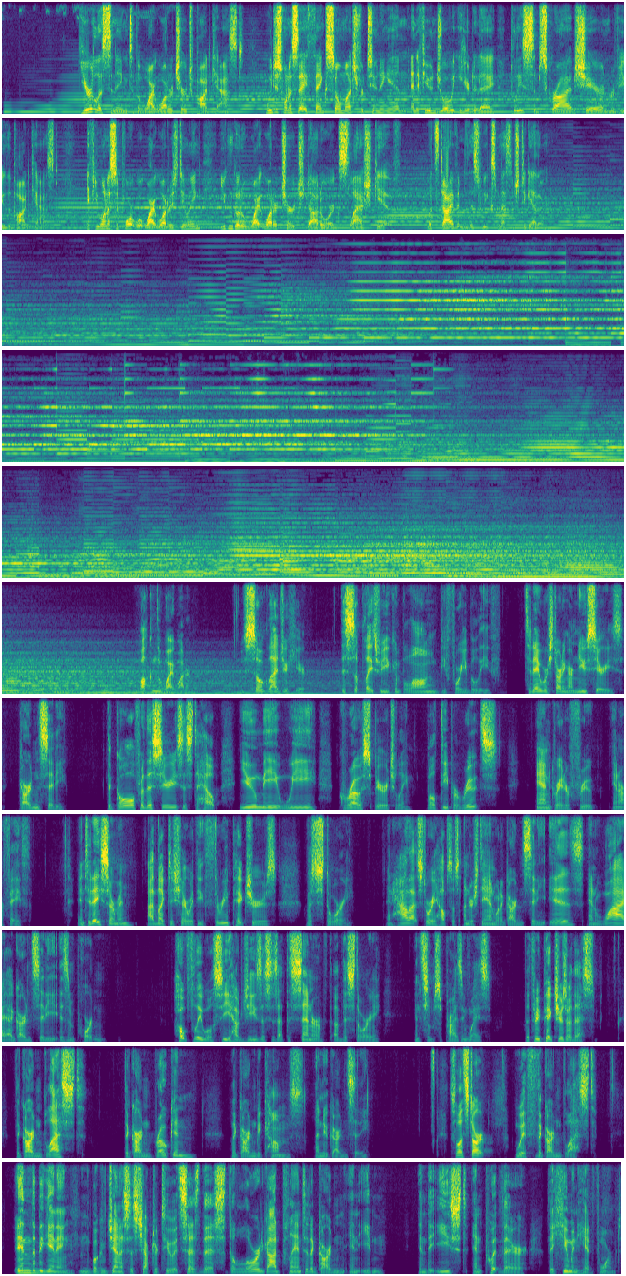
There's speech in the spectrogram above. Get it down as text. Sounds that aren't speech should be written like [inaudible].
You're listening to the Whitewater Church podcast. We just want to say thanks so much for tuning in, and if you enjoy what you hear today, please subscribe, share, and review the podcast. If you want to support what Whitewater is doing, you can go to whitewaterchurch.org/give. Let's dive into this week's message together. Welcome to Whitewater. I'm so glad you're here. This is a place where you can belong before you believe. Today, we're starting our new series, Garden City. The goal for this series is to help you, me, we grow spiritually, both deeper roots and greater fruit in our faith. In today's sermon, I'd like to share with you three pictures of a story and how that story helps us understand what a garden city is and why a garden city is important hopefully we'll see how Jesus is at the center of, of this story in some surprising ways. The three pictures are this the garden blessed, the garden broken, the garden becomes a new garden city. So let's start with the garden blessed. In the beginning, in the book of Genesis, chapter 2, it says this The Lord God planted a garden in Eden, in the east, and put there the human he had formed.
